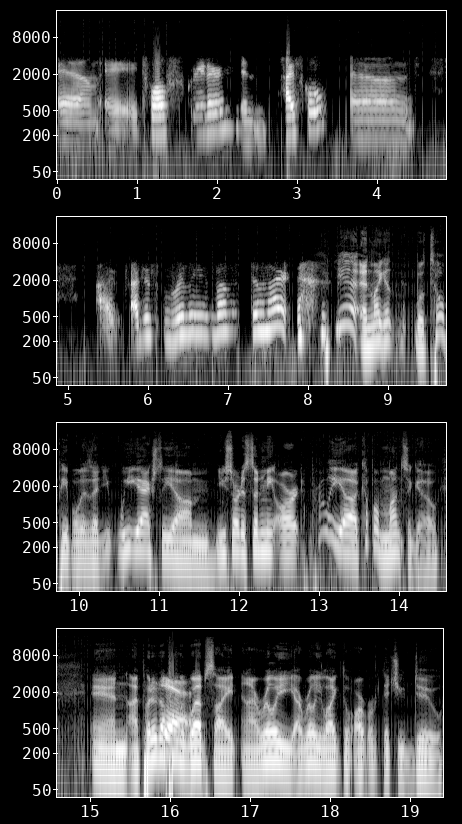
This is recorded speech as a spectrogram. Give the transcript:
am a 12th grader in high school, and I I just really love doing art. yeah, and like we'll tell people is that you, we actually um you started sending me art probably uh, a couple months ago, and I put it up yeah. on the website, and I really I really like the artwork that you do.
